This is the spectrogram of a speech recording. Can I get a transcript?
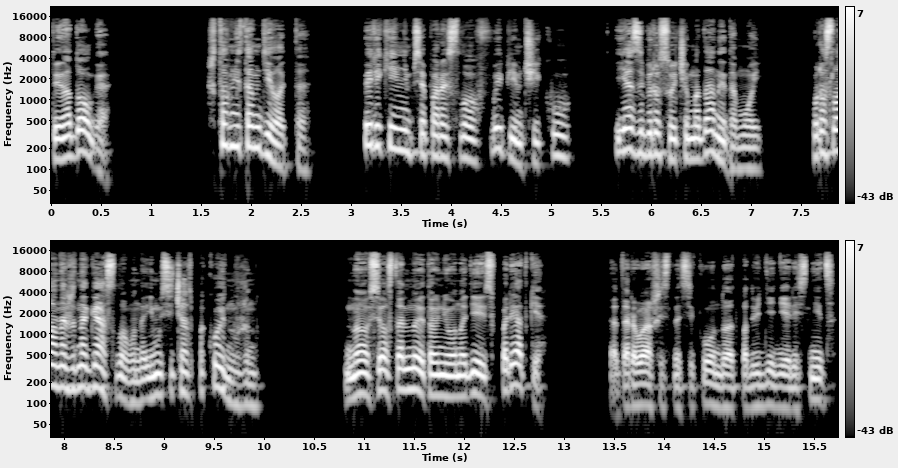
Ты надолго?» «Что мне там делать-то? Перекинемся парой слов, выпьем чайку, я заберу свой чемодан и домой. У Руслана же нога сломана, ему сейчас покой нужен». «Но все остальное-то у него, надеюсь, в порядке?» Оторвавшись на секунду от подведения ресниц,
